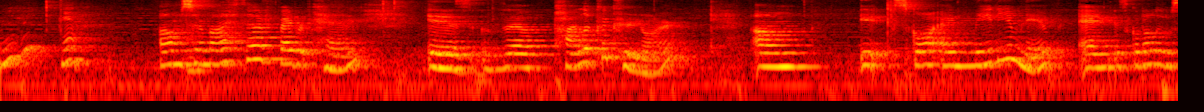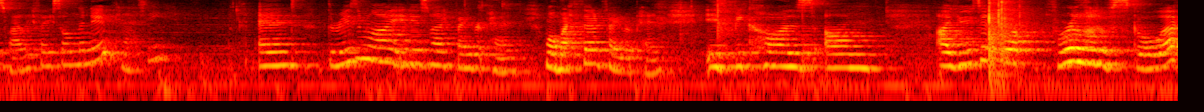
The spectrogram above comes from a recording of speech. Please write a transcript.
hmm Yeah. Um, so my third favorite pen is the Pilot Kakuno. Um, it's got a medium nib and it's got a little smiley face on the nib. Classy. And the reason why it is my favourite pen, well, my third favourite pen, is because um, I use it for, for a lot of schoolwork.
